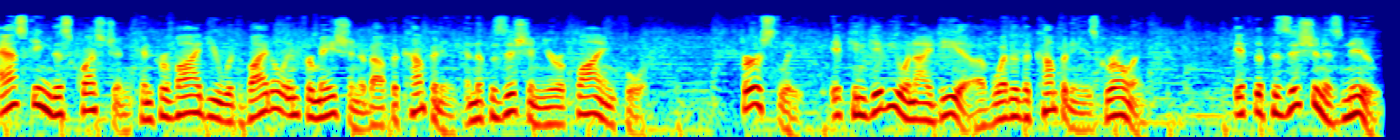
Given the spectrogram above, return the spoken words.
Asking this question can provide you with vital information about the company and the position you're applying for. Firstly, it can give you an idea of whether the company is growing. If the position is new,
